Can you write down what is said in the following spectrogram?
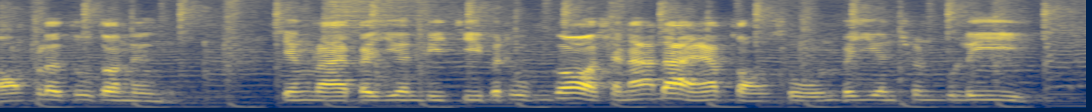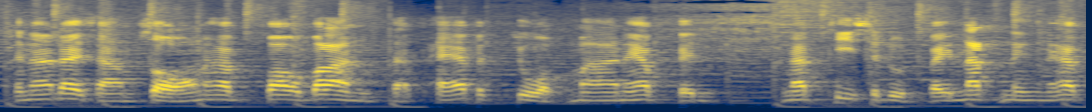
2 ประตูต่อ 1 ชียงรายไปเยือน BG ปทุมก็ชนะได้นะครับ 2-0 ไปเยือนชนบุรี ชนะได้ 3-2 นะครับเฝ้าบ้านแต่แพ้ประจวบมานะครับ เป็นนัดที่สะดุดไปนัดหนึ่งนะครับ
